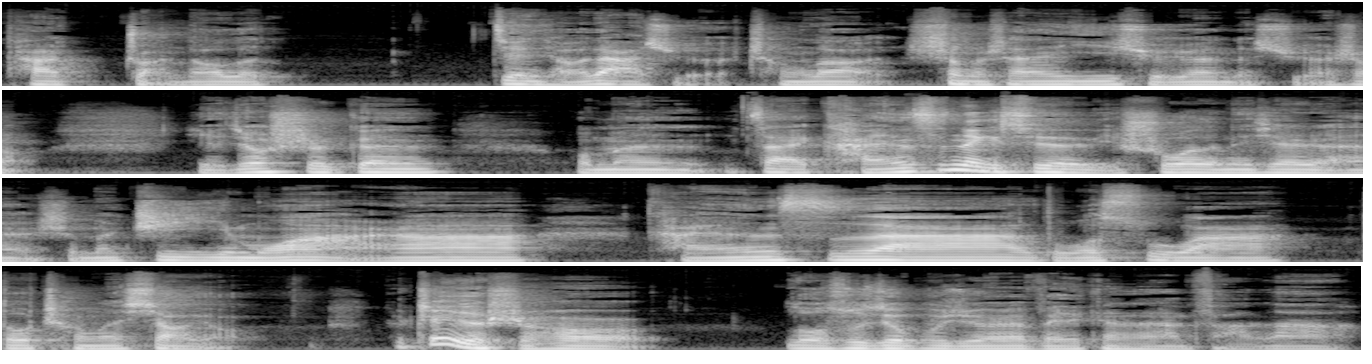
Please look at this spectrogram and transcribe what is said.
他转到了。剑桥大学成了圣山医学院的学生，也就是跟我们在凯恩斯那个系列里说的那些人，什么 G.E. 摩尔啊、凯恩斯啊、罗素啊，都成了校友。这个时候，罗素就不觉得维特根斯坦烦了，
